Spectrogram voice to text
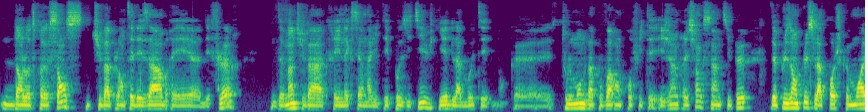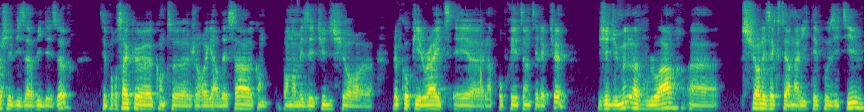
dans l'autre sens, tu vas planter des arbres et euh, des fleurs. Demain, tu vas créer une externalité positive qui est de la beauté. Donc, euh, tout le monde va pouvoir en profiter. Et j'ai l'impression que c'est un petit peu de plus en plus l'approche que moi j'ai vis-à-vis des œuvres. C'est pour ça que quand euh, je regardais ça, quand, pendant mes études sur le copyright et la propriété intellectuelle, j'ai du mal à vouloir, sur les externalités positives,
